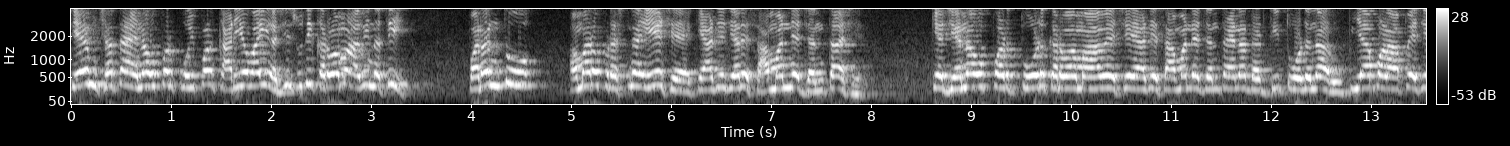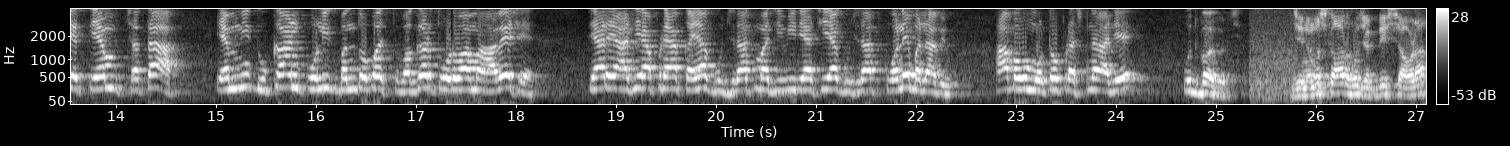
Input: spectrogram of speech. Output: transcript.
તેમ છતાં એના ઉપર કોઈ પણ કાર્યવાહી હજી સુધી કરવામાં આવી નથી. પરંતુ અમારો પ્રશ્ન એ છે કે આજે જ્યારે સામાન્ય જનતા છે કે જેના ઉપર તોડ કરવામાં આવે છે, આજે સામાન્ય જનતા એના દરથી તોડના રૂપિયા પણ આપે છે, તેમ છતાં એમની દુકાન પોલીસ બંદોબસ્ત વગર તોડવામાં આવે છે. ત્યારે આજે આપણે આ કયા ગુજરાતમાં જીવી રહ્યા છીએ, આ ગુજરાત કોને બનાવ્યું? આ બહુ મોટો પ્રશ્ન આજે ઉદ્ભવ્યો છે. જી, નમસ્કાર, હું જગદીશ ચાવડા.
